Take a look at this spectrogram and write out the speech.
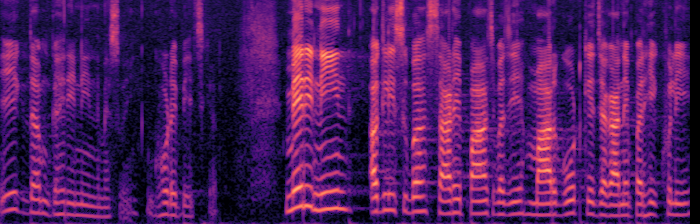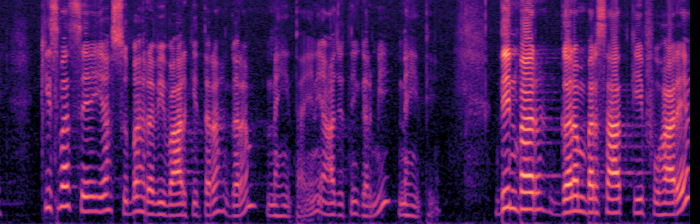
एकदम गहरी नींद में सोई, घोड़े बेचकर। मेरी नींद अगली सुबह साढ़े पाँच बजे मारगोट के जगाने पर ही खुली। किस्मत से यह सुबह रविवार की तरह गर्म नहीं था, यानी आज उतनी गर्मी नहीं थी। दिन भर गर्म बरसात की फुहारें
